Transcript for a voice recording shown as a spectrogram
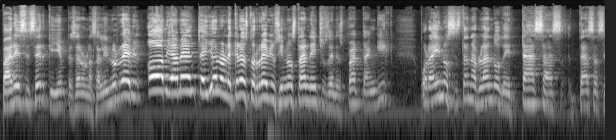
Parece ser que ya empezaron a salir los reviews. Obviamente yo no le creo a estos reviews si no están hechos en Spartan Geek. Por ahí nos están hablando de tasas, tasas,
